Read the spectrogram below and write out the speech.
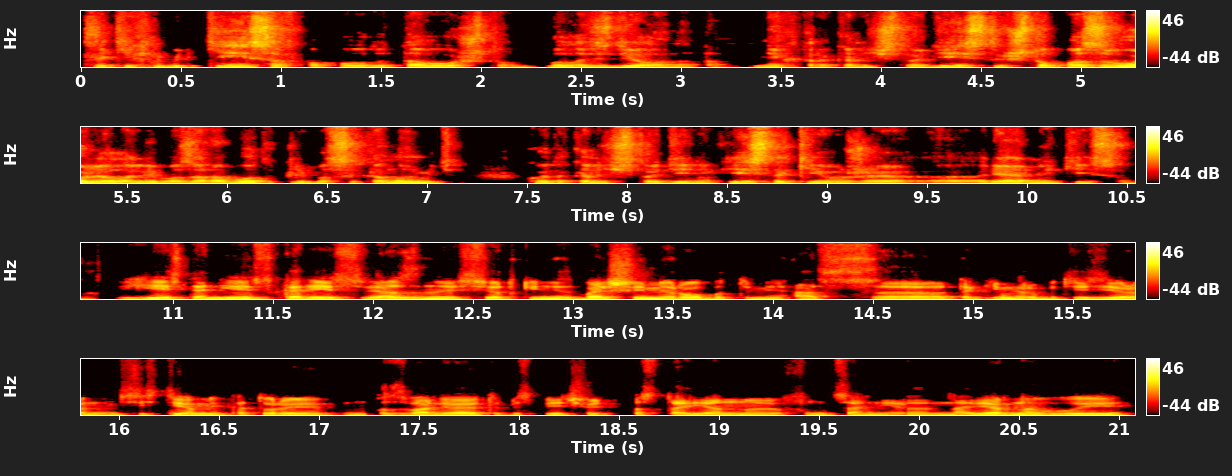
каких-нибудь кейсов по поводу того, что было сделано там некоторое количество действий, что позволило либо заработать, либо сэкономить какое-то количество денег. Есть такие уже э, реальные кейсы у нас? Есть. Они скорее связаны все-таки не с большими роботами, а с э, такими роботизированными системами, которые позволяют обеспечивать постоянную функционирование. Наверное, вы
